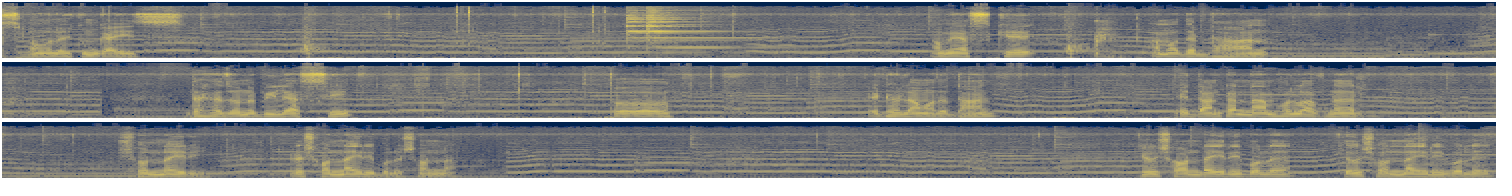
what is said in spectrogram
আসসালামু আলাইকুম গাইস আমি আজকে আমাদের ধান দেখার জন্য বিলে আসছি। তো এটা হলো আমাদের ধান। এই ধানটার নাম হলো আপনার সন্ন্যাইরি। এটা সন্ন্যাইরি বলে, সন্না। কেউ সন্ডাইরি বলে, কেউ সন্ন্যাইরি বলে।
